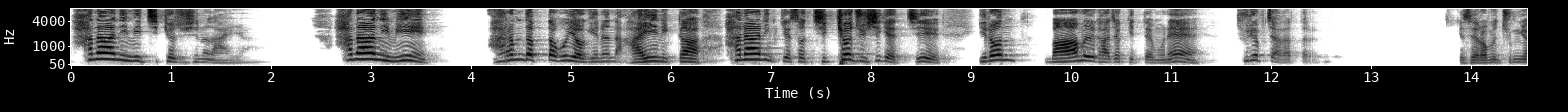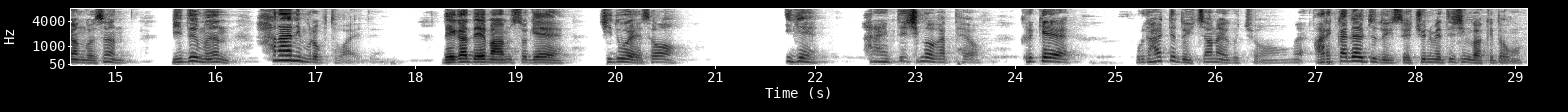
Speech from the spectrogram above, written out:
하나님이 지켜주시는 아이야. 하나님이 아름답다고 여기는 아이니까 하나님께서 지켜주시겠지. 이런 마음을 가졌기 때문에 두렵지 않았다는 거예요. 그래서 여러분 중요한 것은 믿음은 하나님으로부터 와야 돼요. 내가 내 마음속에 기도해서 이게 하나님 뜻인 것 같아요. 그렇게 우리가 할 때도 있잖아요. 그렇죠? 아래까지 할 때도 있어요. 주님의 뜻인 것 같기도 하고.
